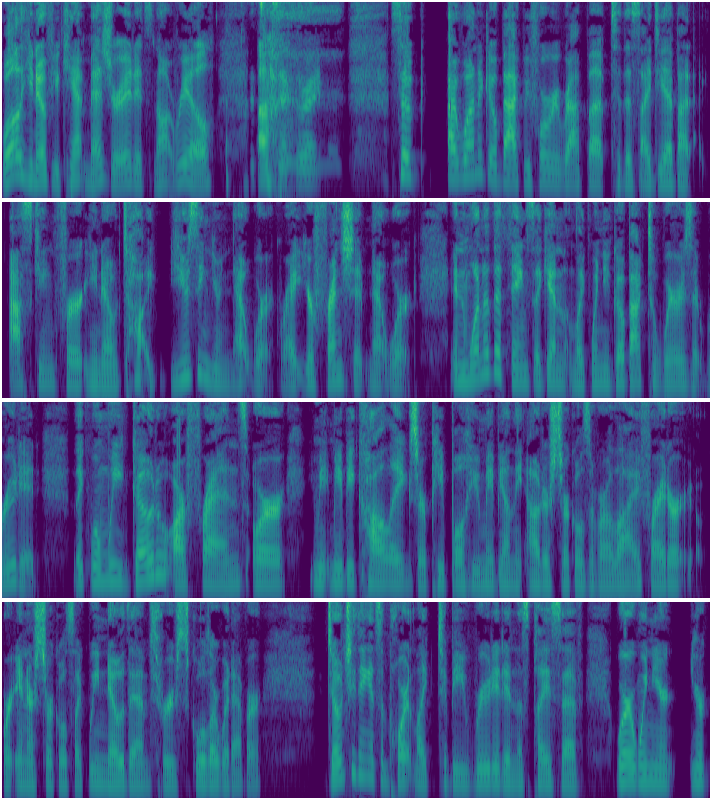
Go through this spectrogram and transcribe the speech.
Well, you know, if you can't measure it, it's not real. that's uh, exactly right. So I want to go back before we wrap up to this idea about asking for, you know, ta- using your network, right? Your friendship network. And one of the things, again, like when you go back to where is it rooted? Like when we go to our friends or maybe colleagues or people who may be on the outer circles of our life, right? Or, or inner circles, like we know them through school or whatever. Don't you think it's important, like to be rooted in this place of where when you're, you're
